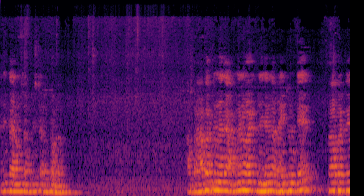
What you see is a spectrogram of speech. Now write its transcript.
అధికారం సబ్మిస్టర్ ఆ ప్రాపర్టీ మీద అమ్మిన వాడికి నిజంగా రైట్ ఉంటే ప్రాపర్టీ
